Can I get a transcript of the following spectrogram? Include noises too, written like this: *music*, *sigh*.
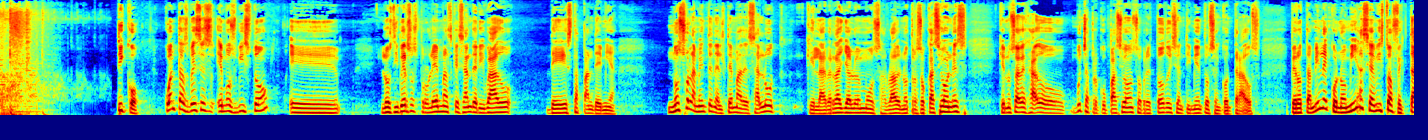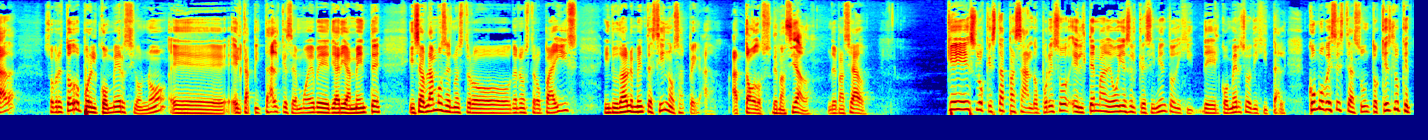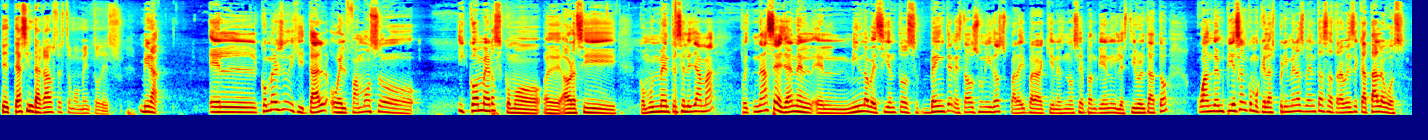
Tico, ¿cuántas veces hemos visto eh, los diversos problemas que se han derivado de esta pandemia? No solamente en el tema de salud, que la verdad ya lo hemos hablado en otras ocasiones, que nos ha dejado mucha preocupación sobre todo y sentimientos encontrados. Pero también la economía se ha visto afectada, sobre todo por el comercio, ¿no? Eh, el capital que se mueve diariamente. Y si hablamos de nuestro, de nuestro país, indudablemente sí nos ha pegado a todos. Demasiado. Demasiado. ¿Qué es lo que está pasando? Por eso el tema de hoy es el crecimiento del comercio digital. ¿Cómo ves este asunto? ¿Qué es lo que te, has indagado hasta este momento de eso? Mira, el comercio digital o el famoso e-commerce, como eh, ahora sí comúnmente se le llama, pues nace allá en el 1920 en Estados Unidos, para ahí para quienes no sepan bien y les tiro el dato, cuando empiezan como que las primeras ventas a través de catálogos.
